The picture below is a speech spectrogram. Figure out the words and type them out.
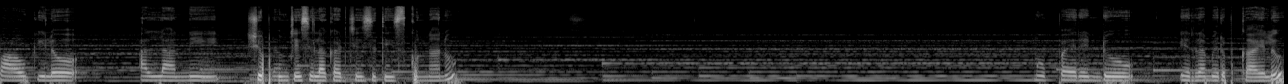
పావు కిలో అల్లాన్ని శుభ్రం చేసి ఇలా కట్ చేసి తీసుకున్నాను. ముప్పై రెండు ఎర్రమిరపకాయలు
